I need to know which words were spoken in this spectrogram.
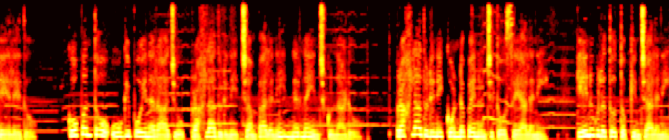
చేయలేదు. కోపంతో ఊగిపోయిన రాజు ప్రహ్లాదుడిని చంపాలని నిర్ణయించుకున్నాడు. ప్రహ్లాదుడిని కొండపై నుంచి తోసేయాలని ఏనుగులతో తొక్కించాలని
